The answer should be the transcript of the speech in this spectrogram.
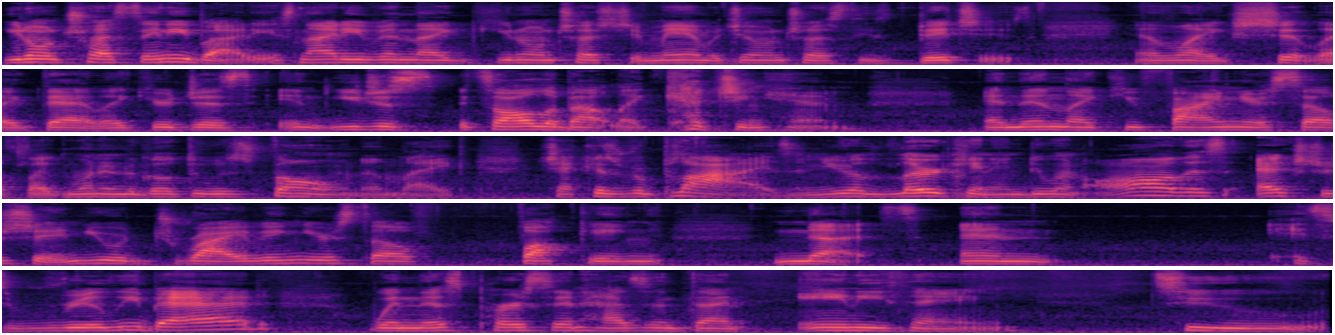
you don't trust anybody. It's not even like you don't trust your man but you don't trust these bitches and like shit like that. Like you're just you just it's all about like catching him. And then like you find yourself like wanting to go through his phone and like check his replies and you're lurking and doing all this extra shit and you're driving yourself fucking nuts. And it's really bad when this person hasn't done anything to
